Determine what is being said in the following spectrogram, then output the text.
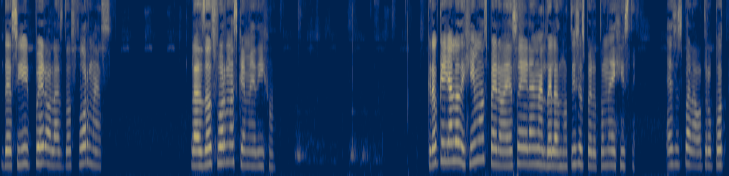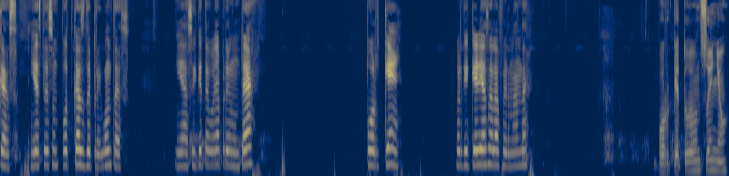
decir, pero las dos formas. Las dos formas que me dijo. Creo que ya lo dijimos, pero ese era en el de las noticias, pero tú me dijiste. Ese es para otro podcast. Y este es un podcast de preguntas. Y así que te voy a preguntar. ¿Por qué? ¿Por qué querías a la Fernanda? Porque tuve un sueño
